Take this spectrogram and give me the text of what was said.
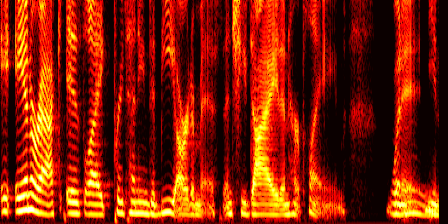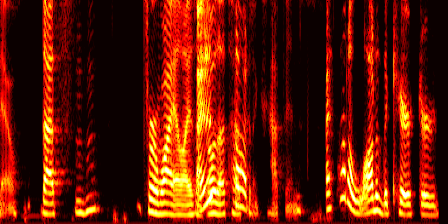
Anorak is like pretending to be Artemis and she died in her plane when it, mm. you know, that's mm-hmm. for a while. I was like, I oh, that's thought, how it's going to happen. I thought a lot of the character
